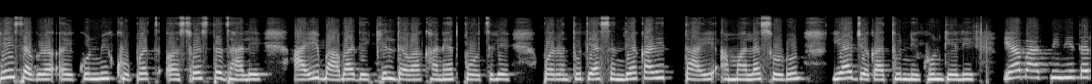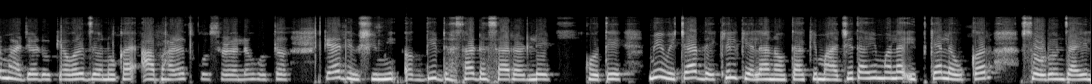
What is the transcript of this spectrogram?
हे सगळं ऐकून मी खूपच अस्वस्थ झाले. आई बाबा देखील दवाखान्यात पोहोचले. परंतु त्या संध्याकाळी ताई आम्हाला सोडून या जगातून निघून गेली. या बातमीने तर माझ्या डोक्यावर जणू काय आभाळच कोसळलं होतं. त्या दिवशी मी अगदी ढसाढसा रडले होते. मी विचार देखील केला नव्हता की माझी ताई मला इतक्या लवकर सोडून जाईल.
